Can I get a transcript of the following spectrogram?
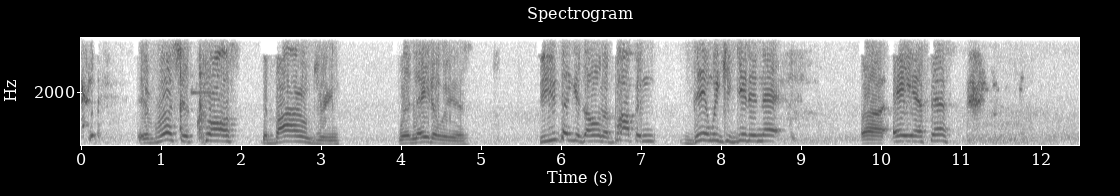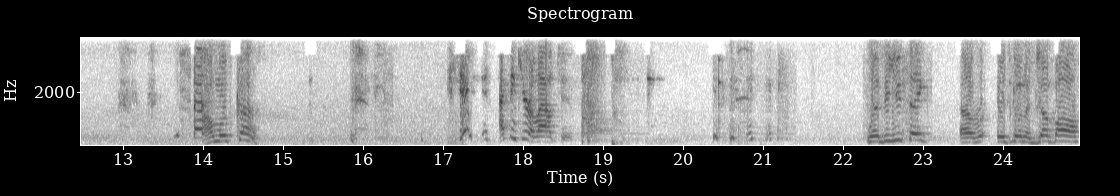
if Russia crossed the boundary where NATO is, do you think it's on a popping then we could get in that uh, ASS. Almost cuss. I think you're allowed to. Well, do you think uh, it's going to jump off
